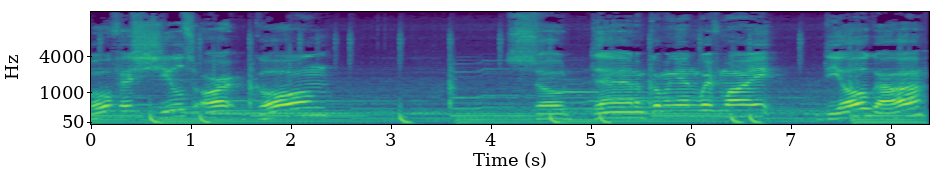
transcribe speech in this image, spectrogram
both his shields are gone. So then I'm coming in with my Dialga.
